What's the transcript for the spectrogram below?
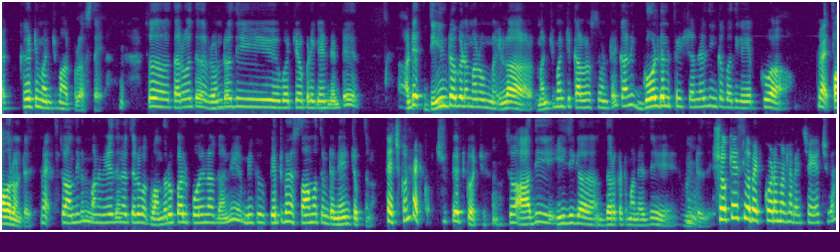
చక్కటి మంచి మార్పులు వస్తాయి. సో తర్వాత రెండోది వచ్చేప్పటికి ఏంటంటే అంటే దీంట్లో కూడా మనం ఇలా మంచి మంచి కలర్స్ ఉంటాయి కానీ గోల్డెన్ ఫిష్ అనేది ఇంకా కొద్దిగా ఎక్కువ పవర్ ఉంటుంది. రైట్ సో అందుకని మనం ఏదైనా సరే ఒక వంద రూపాయలు పోయినా కానీ మీకు పెట్టుకునే స్తోమత ఉంటే నేను చెప్తున్నా. తెచ్చుకొని పెట్టుకోవచ్చు. పెట్టుకోవచ్చు. Hmm. సో అది ఈజీగా దొరకటం అనేది ఉంటుంది. షోకేస్లో పెట్టుకోవడం అట్లా చేయొచ్చుగా?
